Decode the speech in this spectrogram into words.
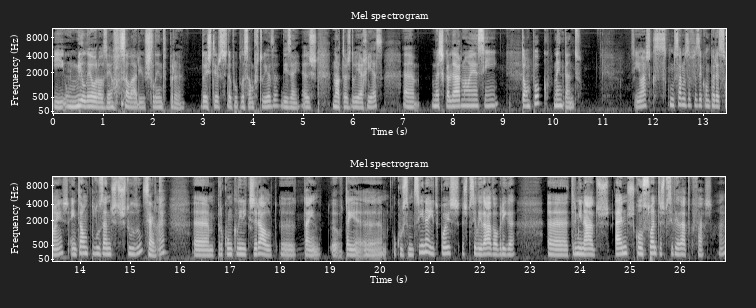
E um mil euros é um salário excelente para dois terços da população portuguesa, dizem as notas do IRS, uh, mas se calhar não é assim tão pouco, nem tanto. Sim, eu acho que se começarmos a fazer comparações, então pelos anos de estudo, certo. É? Uh, porque um clínico geral uh, tem, tem o curso de medicina e depois a especialidade obriga uh, determinados anos, consoante a especialidade que faz. É?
